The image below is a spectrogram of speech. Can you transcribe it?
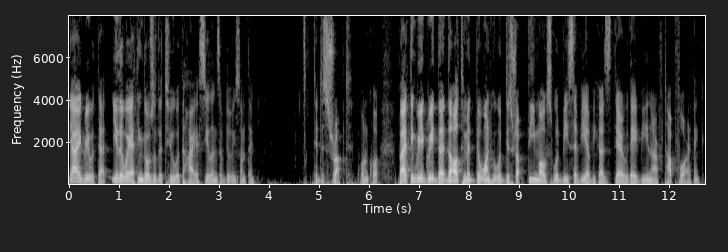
Yeah, I agree with that. Either way, I think those are the two with the highest ceilings of doing something to disrupt, quote unquote. But I think we agreed that the ultimate, the one who would disrupt the most would be Sevilla because they they'd be in our top four. I think.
